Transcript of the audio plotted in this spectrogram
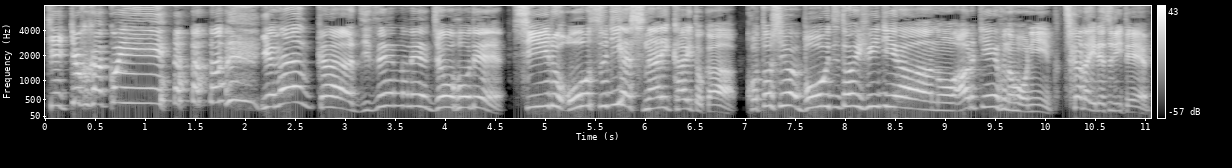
結局かっこいい。いや、なんか、事前のね、情報で、シール多すぎやしない回とか、今年はボーイズトイフィギュアの RKF の方に力入れすぎて、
